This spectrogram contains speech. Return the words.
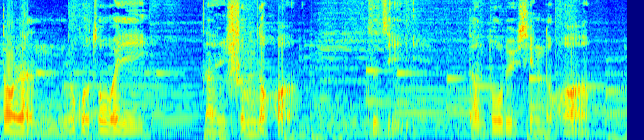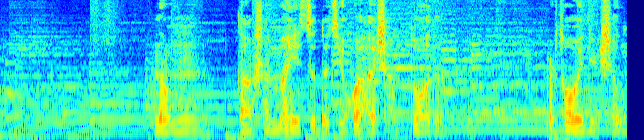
当然，如果作为男生的话，自己单独旅行的话，能搭讪妹子的机会还是很多的。而作为女生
